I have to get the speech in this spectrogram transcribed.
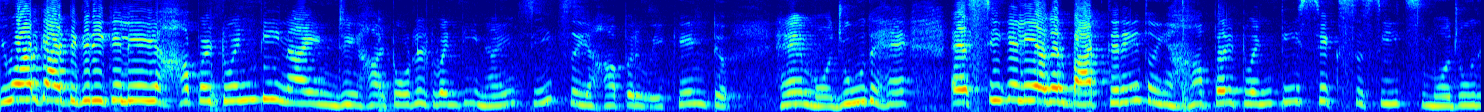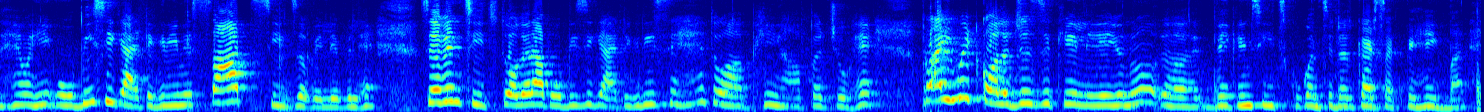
यू आर कैटेगरी के लिए यहाँ पर 29 जी हाँ टोटल 29 सीट्स यहाँ पर वेकेंट हैं, मौजूद हैं। एससी के लिए अगर बात करें तो यहाँ पर 26 सीट्स मौजूद हैं। वहीं ओबीसी कैटेगरी में सात सीट्स अवेलेबल हैं। सेवन सीट्स तो अगर आप ओबीसी कैटेगरी से हैं तो आप भी यहाँ पर जो है प्राइवेट कॉलेजेस के लिए यू नो वेकेंट सीट्स को कंसिडर कर सकते हैं एक बार।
